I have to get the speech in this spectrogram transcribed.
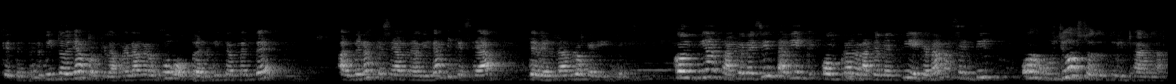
que te permito ya porque las reglas del juego permiten vender, al menos que sea realidad y que sea de verdad lo que dices. Confianza, que me sienta bien comprarla, que me fíe, que me haga sentir orgulloso de utilizarla.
